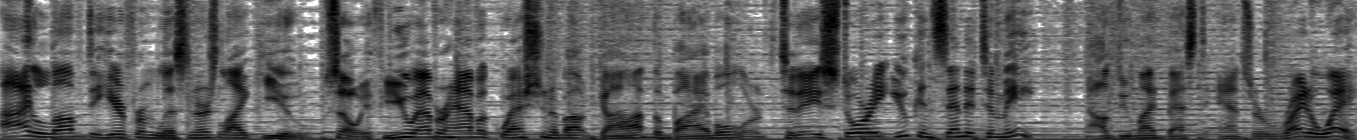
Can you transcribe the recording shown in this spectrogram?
I love to hear from listeners like you. So if you ever have a question about God, the Bible, or today's story, you can send it to me. I'll do my best to answer right away.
